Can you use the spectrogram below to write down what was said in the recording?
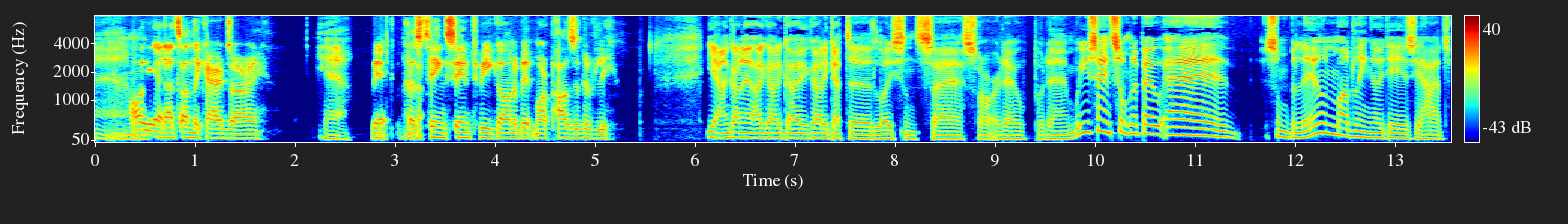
Um, oh yeah, that's on the cards, right. yeah, Yeah, because things seem to be going a bit more positively. yeah. I'm gonna, I gotta, I gotta get the license uh, sorted out. But um, were you saying something about uh, some balloon modelling ideas you had?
